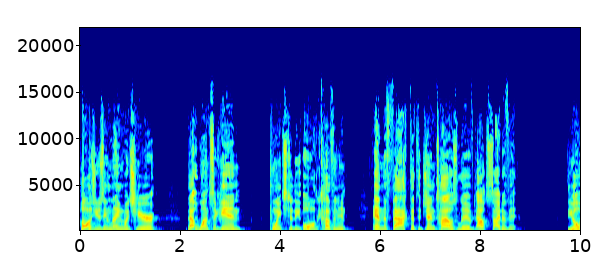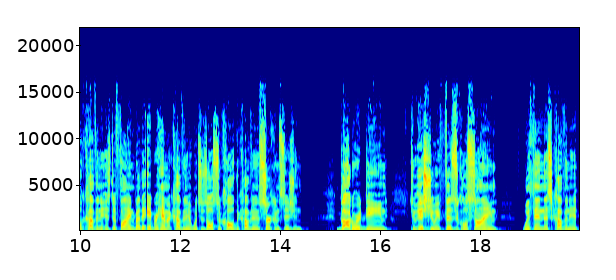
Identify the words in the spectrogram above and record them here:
Paul's using language here that once again points to the old covenant and the fact that the Gentiles lived outside of it. The old covenant is defined by the Abrahamic covenant, which is also called the covenant of circumcision. God ordained to issue a physical sign within this covenant,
